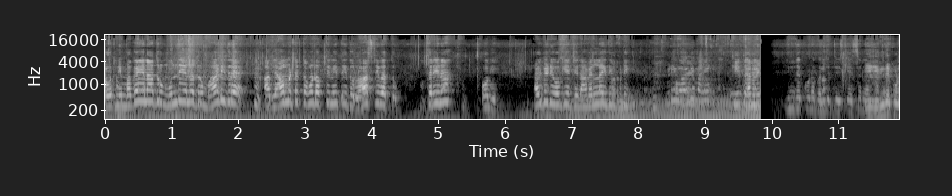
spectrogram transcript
ಅವ್ರು ನಿಮ್ಮ ಮಗ ಏನಾದರೂ ಮುಂದೆ ಏನಾದರೂ ಮಾಡಿದ್ರೆ ಅದು ಯಾವ ಮಟ್ಟಕ್ಕೆ ತಗೊಂಡು ಹೋಗ್ತೀನಿ ಅಂತ ಇದು ಲಾಸ್ಟ್ ಇವತ್ತು. ಸರಿನಾ? ಹೋಗಿ. ಅಲ್ಬೇಡಿ ಹೋಗಿ ಅಜ್ಜಿ. ನಾವೆಲ್ಲ ಇದೀವಿ ಬಿಡಿ. ಹಿಂದೆ ಕೂಡ ಬಂದಿತ್ತು ಈ ಹಿಂದೆ ಕೂಡ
